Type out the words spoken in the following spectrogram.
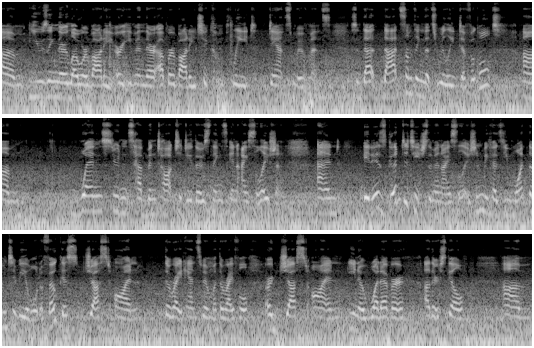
um, using their lower body or even their upper body to complete dance movements. So that that's something that's really difficult. Um, when students have been taught to do those things in isolation. And it is good to teach them in isolation because you want them to be able to focus just on the right hand spin with the rifle or just on, you know, whatever other skill. Um,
